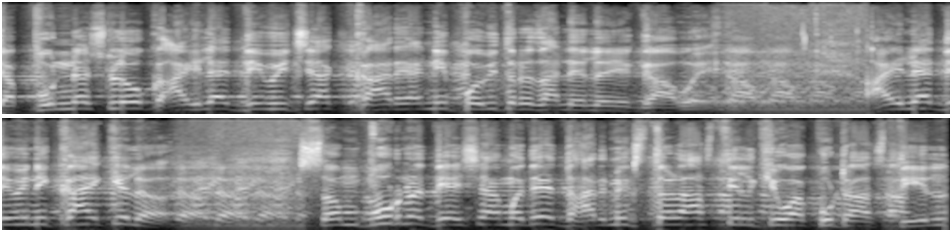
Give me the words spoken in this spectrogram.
त्या पुण्यश्लोक आहिल्या देवीच्या कार्याने पवित्र झालेलं हे गाव आहे. आहिल्या देवीने काय केलं? संपूर्ण देशामध्ये धार्मिक स्थळ असतील किंवा कुठं असतील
